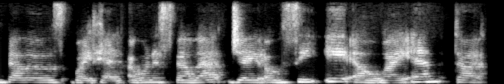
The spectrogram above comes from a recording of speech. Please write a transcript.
Bellows Whitehead. I want to spell that J O C E L Y N dot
